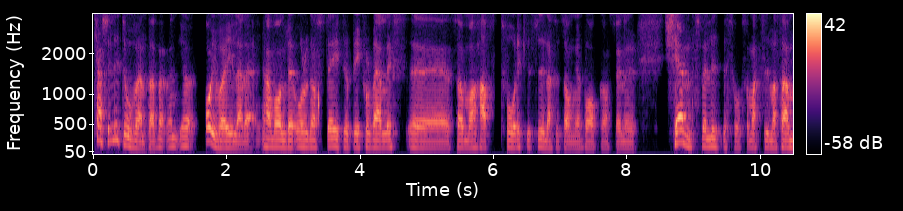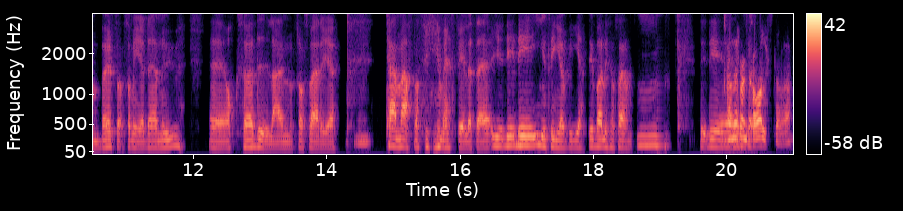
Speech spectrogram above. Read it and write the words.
kanske lite oväntat, men, jag, oj vad jag gillade. Han valde Oregon State uppe i Corvallis eh, som har haft två riktigt fina säsonger bakom sig nu. Känns väl lite så som att Sima Sandberg som, som är där nu eh, också D-line från Sverige. Mm kan ha haft något finger med i spelet. Det, det, det, är ingenting jag vet. Det är bara liksom så här. Mm, det, han är från Karlstad va?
